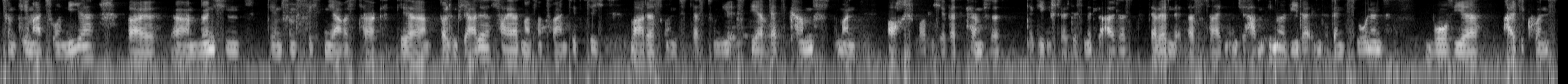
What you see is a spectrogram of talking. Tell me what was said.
zum Thema Turnier, weil äh, München den 50. Jahrestag der Olympiade feiert. 1972 war das und das Turnier ist der Wettkampf, wenn man auch sportliche Wettkämpfe der Gegenstell des Mittelalters. Da werden wir etwas zeigen und wir haben immer wieder Interventionen, wo wir alte Kunst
